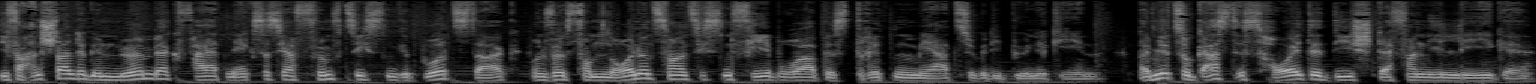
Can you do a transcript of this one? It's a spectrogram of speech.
Die Veranstaltung in Nürnberg feiert nächstes Jahr 50. Geburtstag und wird vom 29. Februar bis 3. März über die Bühne gehen. Bei mir zu Gast ist heute die Stefanie Lege.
